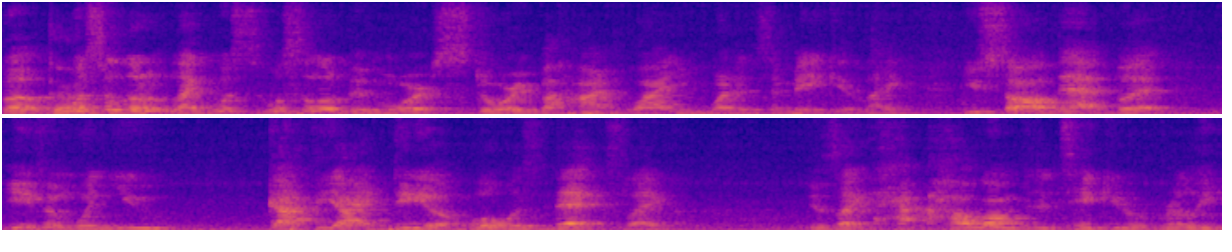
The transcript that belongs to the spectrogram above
But Okay. what's a little like what's what's a little bit more story behind why you wanted to make it? Like you saw that, but even when you got the idea, what was next? Like it was like how, how long did it take you to really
